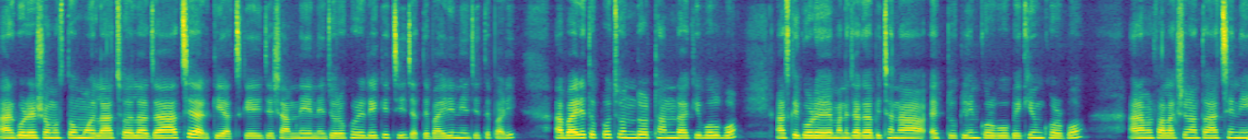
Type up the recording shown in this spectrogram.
আর ঘরের সমস্ত ময়লা ছয়লা যা আছে আর কি আজকে এই যে সামনে এনে জড়ো করে রেখেছি যাতে বাইরে নিয়ে যেতে পারি। আর বাইরে তো প্রচণ্ড ঠান্ডা, কি বলব? আজকে করে মানে জায়গা বিছানা একটু ক্লিন করব ভ্যাকিউম করব। আর আমার ফালাকশোনা তো আছেনি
